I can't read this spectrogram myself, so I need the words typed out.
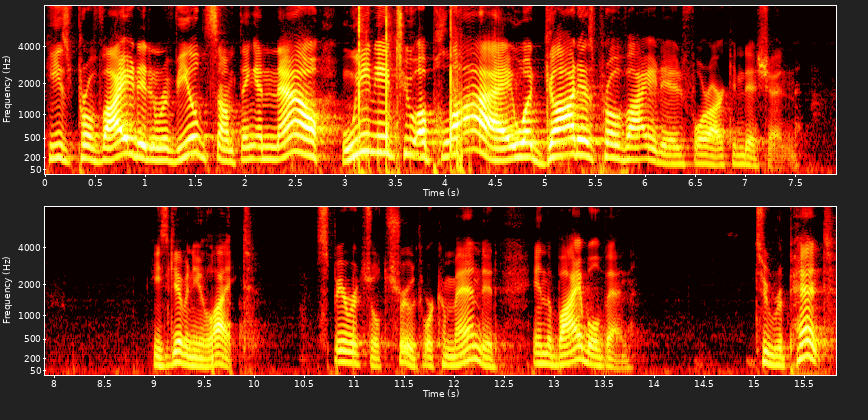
He's provided and revealed something, and now we need to apply what God has provided for our condition. He's given you light, spiritual truth. We're commanded in the Bible then to repent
